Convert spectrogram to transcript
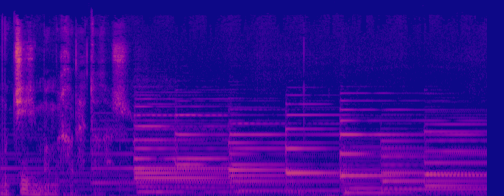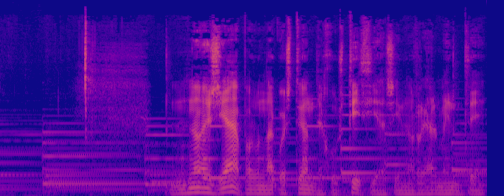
muchísimo mejor a todos. No es ya por una cuestión de justicia, sino realmente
